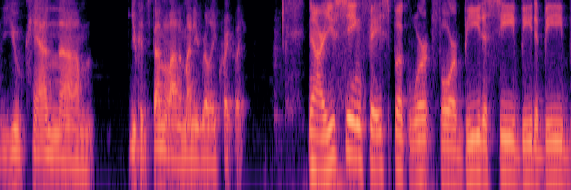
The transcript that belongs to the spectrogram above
you can um, you can spend a lot of money really quickly. Now are you seeing facebook work for b2c b2b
